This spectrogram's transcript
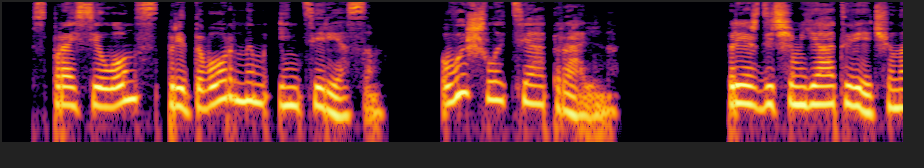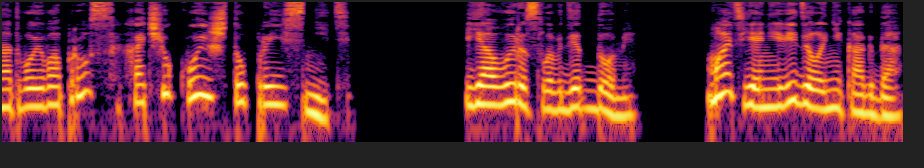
— спросил он с притворным интересом. Вышло театрально. «Прежде чем я отвечу на твой вопрос, хочу кое-что прояснить. Я выросла в детдоме. Мать я не видела никогда,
